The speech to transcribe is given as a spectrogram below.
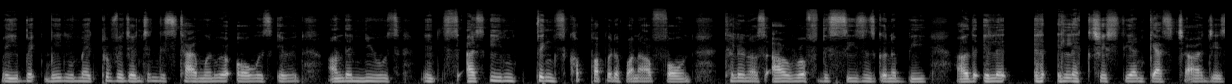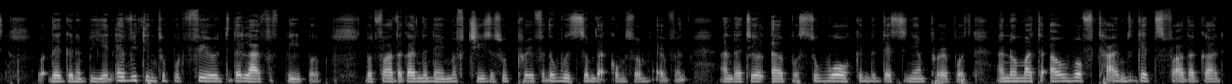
May you make, may you make provisions in this time when we're always hearing on the news. It's, as even things popping up on our phone telling us how rough this season is going to be how the electricity and gas charges, what they're going to be, and everything to put fear into the life of people. But Father God, in the name of Jesus, we pray for the wisdom that comes from heaven and that you'll help us to walk in the destiny and purpose. And no matter how rough times gets, Father God,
